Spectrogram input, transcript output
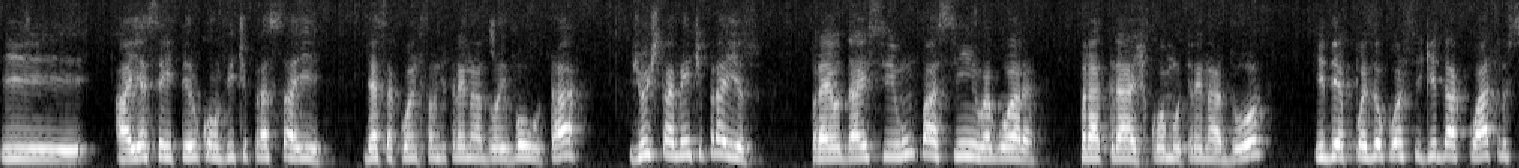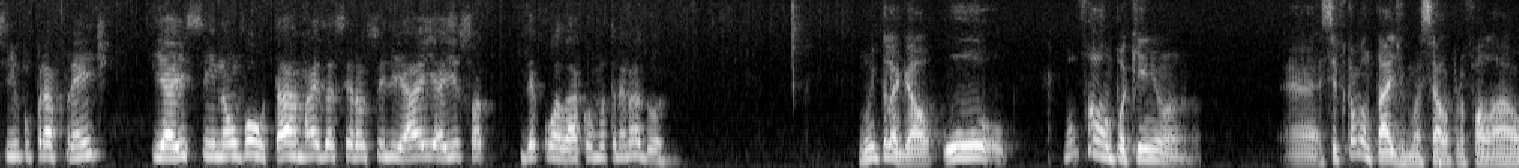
e aí aceitei o convite para sair dessa condição de treinador e voltar justamente para isso, para eu dar esse um passinho agora para trás como treinador e depois eu consegui dar 4, 5 para frente e aí sim não voltar mais a ser auxiliar e aí só decolar como treinador. Muito legal. O... Vamos falar um pouquinho. É, você fica à vontade, Marcelo, para falar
